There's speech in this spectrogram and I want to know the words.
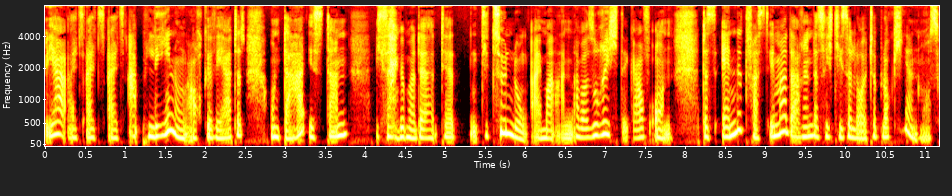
ja, als, als, als Ablehnung auch gewertet. Und da ist dann, ich sage mal, der, der, die Zündung einmal an, aber so richtig auf on. Das endet fast immer darin, dass ich diese Leute blockieren muss.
